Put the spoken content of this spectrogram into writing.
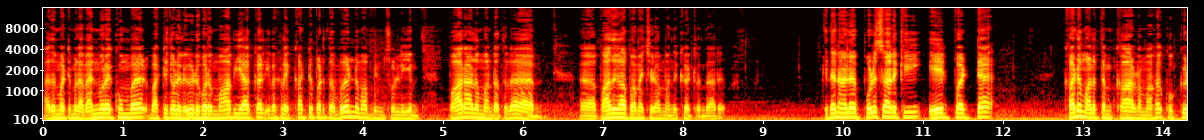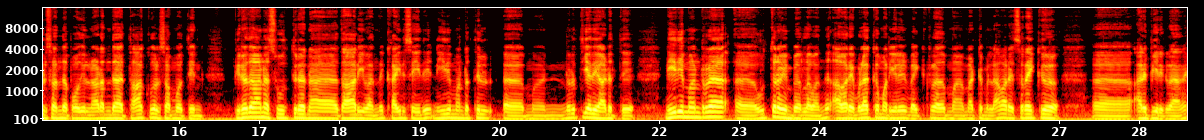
அது மட்டுமல்ல வன்முறை கும்பல் வட்டி தொழில் ஈடுபடும் மாபியாக்கள் இவர்களை கட்டுப்படுத்த வேண்டும் அப்படின்னு சொல்லியும் பாராளுமன்றத்தில் பாதுகாப்பு அமைச்சரிடம் வந்து கேட்டிருந்தார். இதனால் போலீசாருக்கு ஏற்பட்ட கடும் அழுத்தம் காரணமாக கொக்குள் சந்த பகுதியில் நடந்த தாக்குதல் சம்பவத்தின் பிரதான சூத்திரதாரி வந்து கைது செய்து நீதிமன்றத்தில் நிறுத்தியதை அடுத்து நீதிமன்ற உத்தரவின் பேரில் வந்து அவரை விளக்கமறியலில் வைக்கிறது ம- மட்டுமில்லாமல் அவரை சிறைக்கு அனுப்பியிருக்கிறாங்க.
